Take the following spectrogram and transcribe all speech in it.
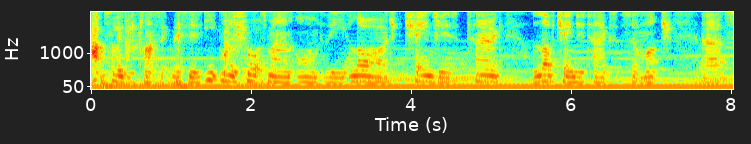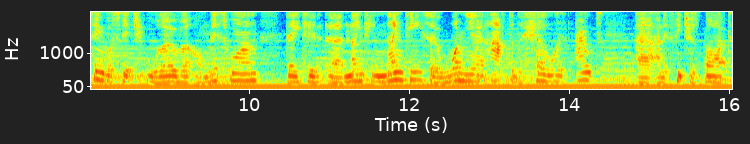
absolutely classic. This is Eat My Shorts Man on the large changes tag. Love changes tags so much. Uh, single stitch all over on this one, dated uh, 1990, so one year after the show was out, uh, and it features Bart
